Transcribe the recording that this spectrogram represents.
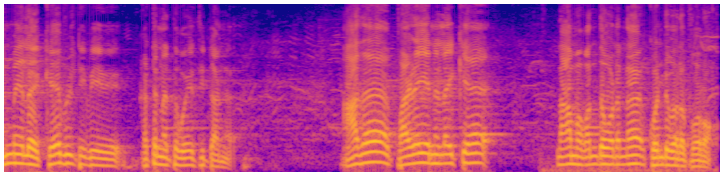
அண்மையில் கேபிள் டிவி கட்டணத்தை உயர்த்திட்டாங்க. அதை பழைய நிலைக்க நாம் வந்த உடனே கொண்டு வர போகிறோம்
